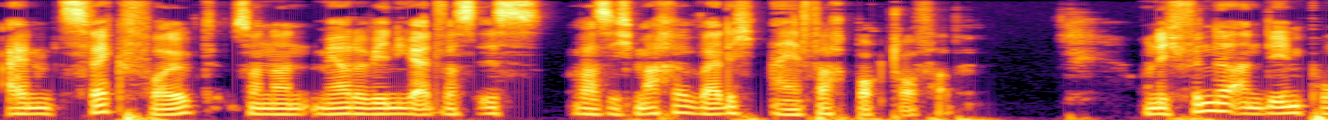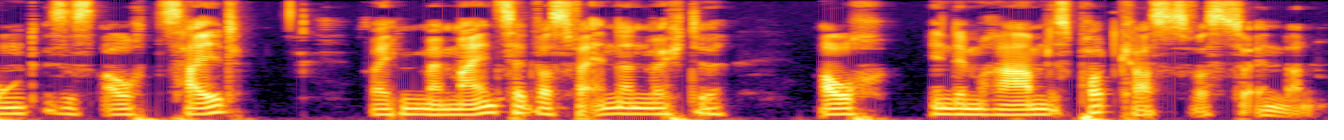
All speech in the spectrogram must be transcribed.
einem Zweck folgt, sondern mehr oder weniger etwas ist, was ich mache, weil ich einfach Bock drauf habe. Und ich finde, an dem Punkt ist es auch Zeit, weil ich mit meinem Mindset was verändern möchte, auch in dem Rahmen des Podcasts was zu ändern.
